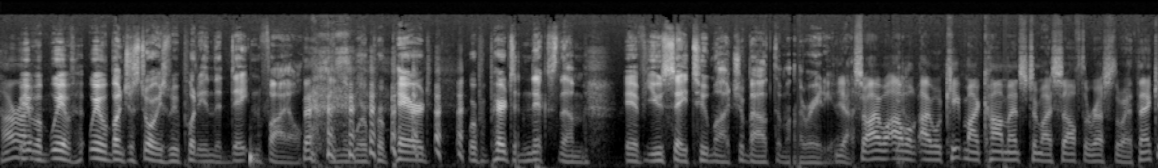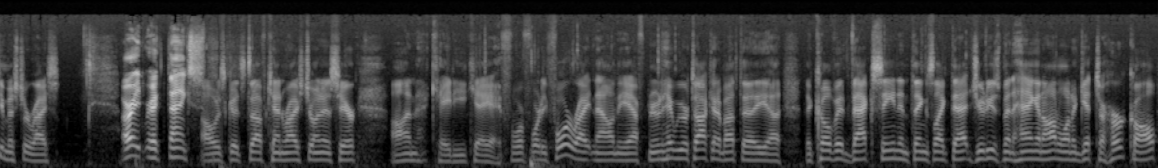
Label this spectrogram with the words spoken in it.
All right. We have a we have we have a bunch of stories we put in the Dayton file, and we're prepared we're prepared to nix them if you say too much about them on the radio. yeah. So I will, I will I will keep my comments to myself the rest of the way. Thank you, Mr. Rice. All right, Rick. Thanks. Always good stuff. Ken Rice joining us here on KDKA. 444 right now in the afternoon. Hey, we were talking about the uh, the COVID vaccine and things like that. Judy's been hanging on. Want to get to her call.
